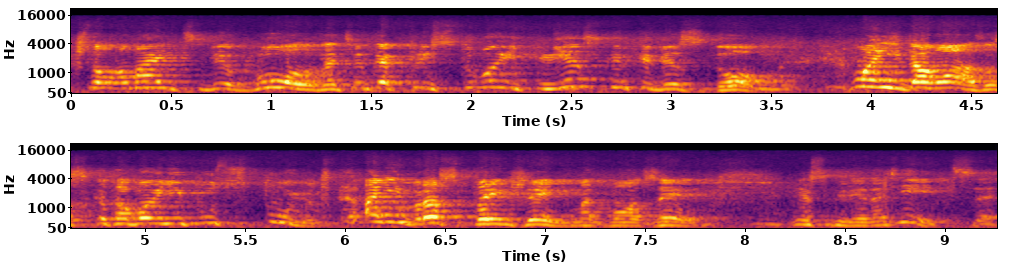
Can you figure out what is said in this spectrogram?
что ломает себе голову над тем, как пристроить несколько бездомных. Мои дома за скотобой не пустуют, они в распоряжении, мадемуазель. Я смею надеяться,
